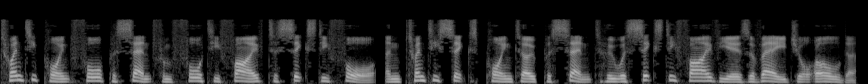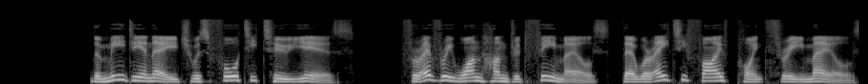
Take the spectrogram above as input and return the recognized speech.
20.4% from 45 to 64, and 26.0% who were 65 years of age or older. The median age was 42 years. For every 100 females, there were 85.3 males.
